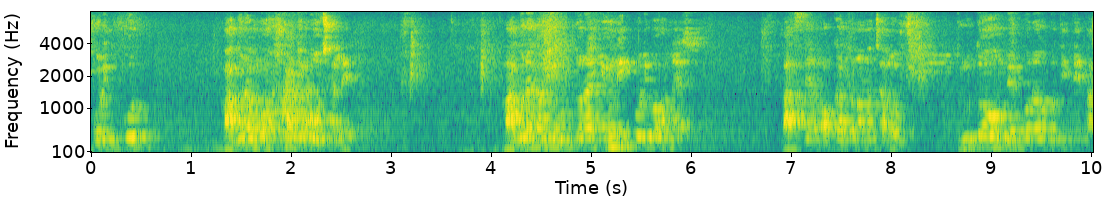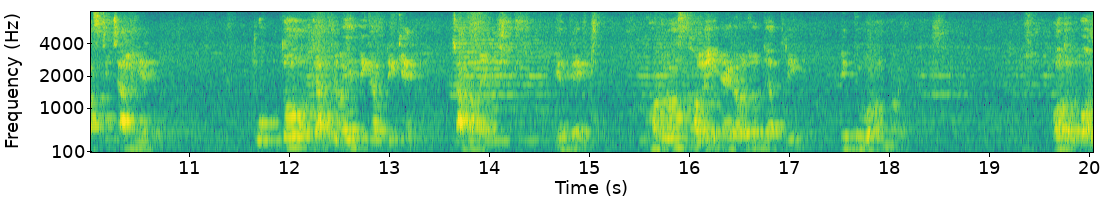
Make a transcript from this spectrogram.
ফরিদপুর মাগুরা মহাসড়কে পৌঁছালে মাগুরাগামী উত্তরা ইউনিক পরিবহনের বাসের অজ্ঞাতনামা চালক দ্রুত ও বেপরোয়া গতিতে বাসটি চালিয়ে উক্ত যাত্রীবাহী পিকআপটিকে চাপা দেয়। এতে ঘটনাস্থলেই এগারো জন যাত্রী মৃত্যুবরণ করে। অতঃপর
